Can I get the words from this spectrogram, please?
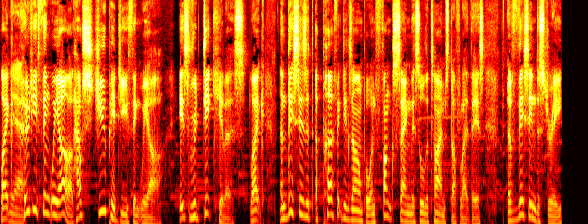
Like, Yeah. who do you think we are? How stupid do you think we are? It's ridiculous. Like, and this is a, a perfect example, and Funk's saying this all the time, stuff like this, of this industry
